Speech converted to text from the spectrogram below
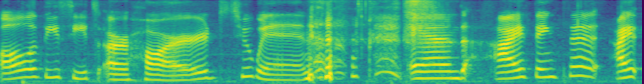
all of these seats are hard to win. and I think that I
